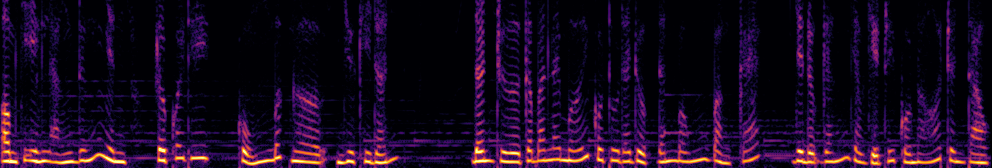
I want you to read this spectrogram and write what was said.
Ông chỉ yên lặng đứng nhìn rồi quay đi cũng bất ngờ như khi đến. Đến trưa cái bánh lái mới của tôi đã được đánh bóng bằng cát và được gắn vào vị trí của nó trên tàu.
